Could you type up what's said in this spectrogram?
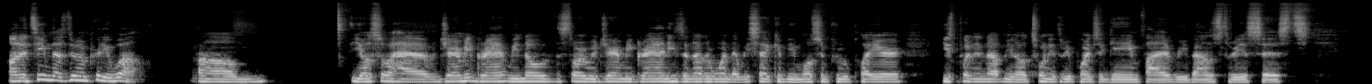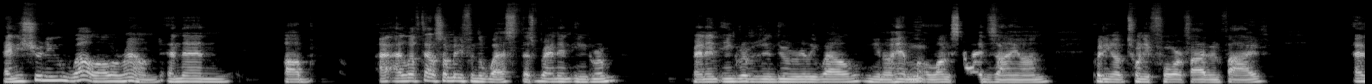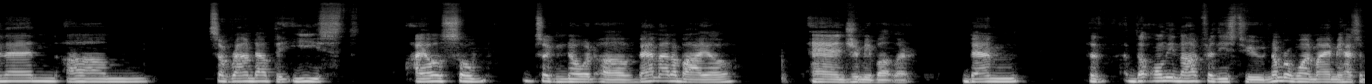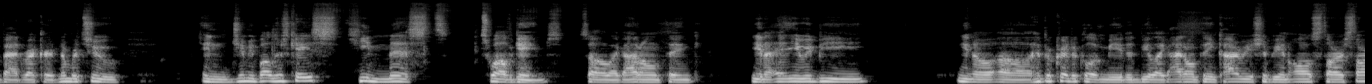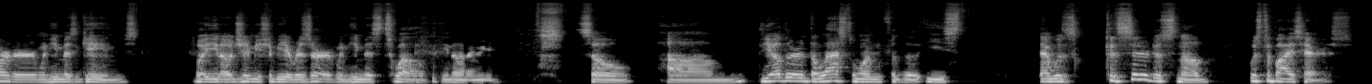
on a team that's doing pretty well. Um, you also have Jerami Grant. We know the story with Jerami Grant. He's another one that we said could be most improved player. He's putting up, you know, 23 points a game, five rebounds, three assists, and he's shooting well all around. And then uh, I, I left out somebody from the West. That's Brandon Ingram. Brandon Ingram's been doing really well. You know, him mm. alongside Zion, putting up 24, 5, and 5. And then um, to round out the East, I also took note of Bam Adebayo and Jimmy Butler. Bam, the the only knock for these two, number one, Miami has a bad record. Number two, in Jimmy Butler's case, he missed 12 games. So like I don't think you know it would be you know uh, hypocritical of me to be like I don't think Kyrie should be an All Star starter when he missed games, but you know Jimmy should be a reserve when he missed 12. You know what I mean? So um, the other, the last one for the East that was considered a snub was Tobias Harris.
